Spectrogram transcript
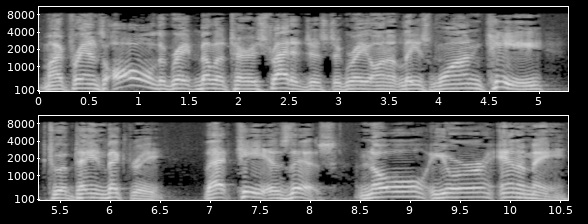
my friends, all the great military strategists agree on at least one key to obtain victory. That key is this. Know your enemy.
